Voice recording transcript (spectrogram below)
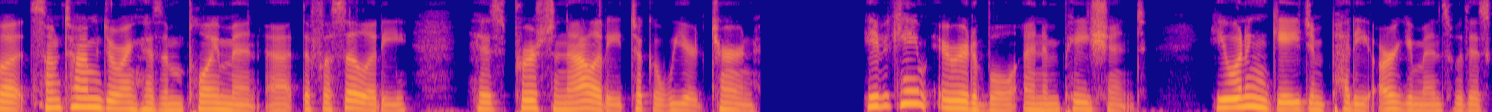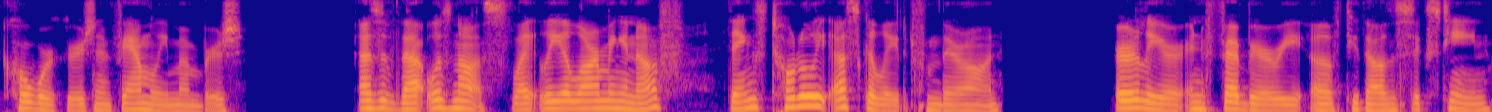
but sometime during his employment at the facility, his personality took a weird turn. He became irritable and impatient. He would engage in petty arguments with his coworkers and family members. As if that was not slightly alarming enough, things totally escalated from there on. Earlier in February of 2016,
